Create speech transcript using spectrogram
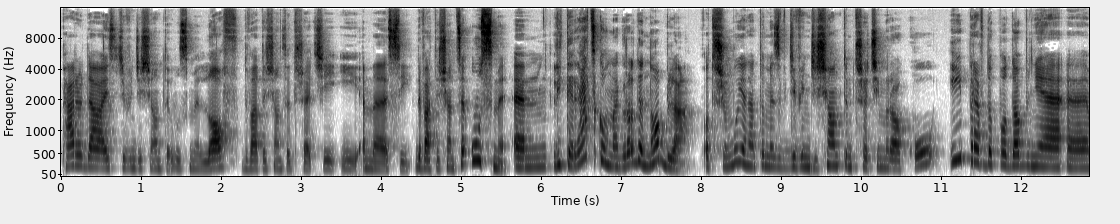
Paradise, 98 Love, 2003 i MLC 2008. Em, literacką Nagrodę Nobla otrzymuje natomiast w 93 roku i prawdopodobnie e,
